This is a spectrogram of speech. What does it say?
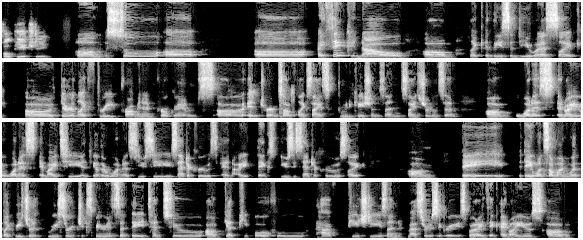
full PhD? Um, so uh, uh, I think now, um, like at least in the US, like uh, there are like three prominent programs uh, in terms of like science communications and science journalism. Um, one is NYU, one is MIT, and the other one is UC Santa Cruz. And I think UC Santa Cruz, like, um, they they want someone with like research research experience that they tend to uh, get people who have PhDs and master's degrees. But I think NYU's um,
